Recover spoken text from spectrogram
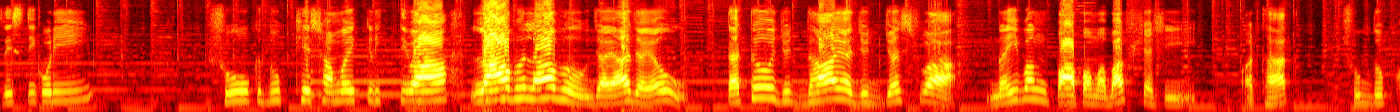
সৃষ্টি করি। সুখ, দুঃখে সময় কৃত্তিবা, লাভ লাভ, জয়া, জয়ৌ তত যুদ্ধায় যুদ্ধস্ব নৈবং পাপম অবাপস্যসি অর্থাৎ সুখ, দুঃখ,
